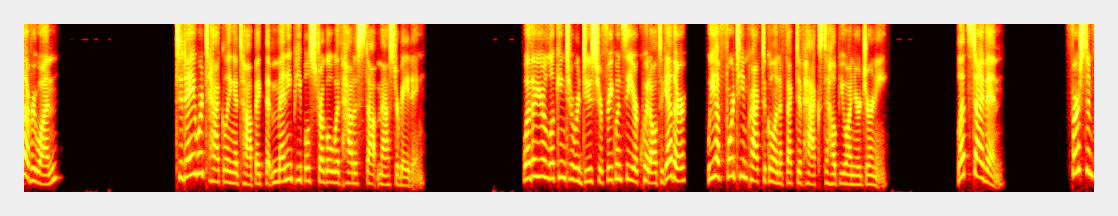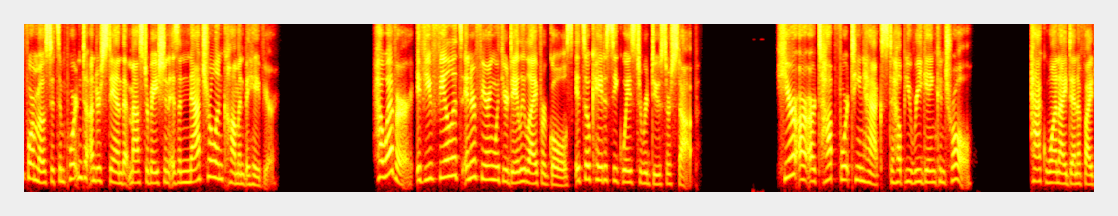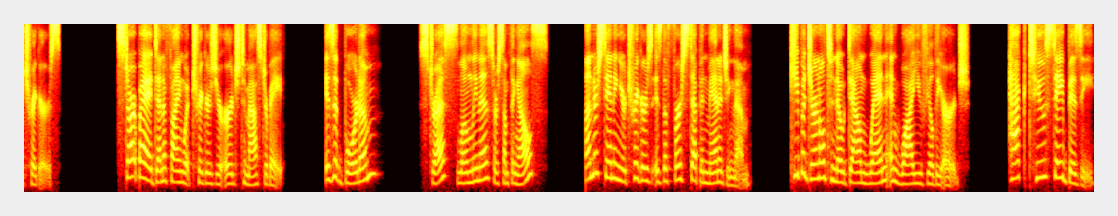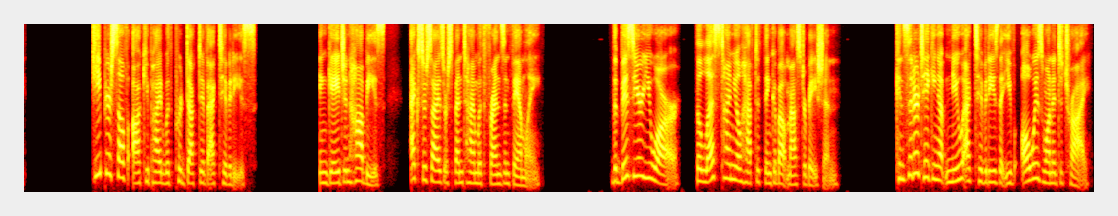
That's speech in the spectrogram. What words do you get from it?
Hello, everyone. Today, we're tackling a topic that many people struggle with how to stop masturbating. Whether you're looking to reduce your frequency or quit altogether, we have 14 practical and effective hacks to help you on your journey. Let's dive in. First and foremost, it's important to understand that masturbation is a natural and common behavior. However, if you feel it's interfering with your daily life or goals, it's okay to seek ways to reduce or stop. Here are our top 14 hacks to help you regain control. Hack 1 Identify triggers. Start by identifying what triggers your urge to masturbate. Is it boredom, stress, loneliness, or something else? Understanding your triggers is the first step in managing them. Keep a journal to note down when and why you feel the urge. Hack 2 Stay busy. Keep yourself occupied with productive activities. Engage in hobbies, exercise, or spend time with friends and family. The busier you are, the less time you'll have to think about masturbation. Consider taking up new activities that you've always wanted to try.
